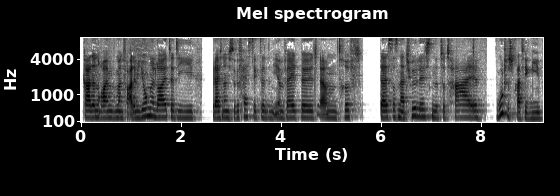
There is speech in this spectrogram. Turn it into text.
gerade in Räumen, wo man vor allem junge Leute, die vielleicht noch nicht so gefestigt sind in ihrem Weltbild, ähm, trifft, da ist das natürlich eine total gute Strategie.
